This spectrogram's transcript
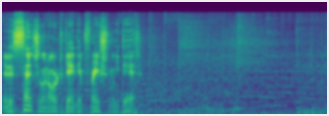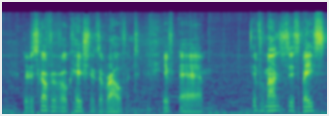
It is essential in order to gain the information we did. The discovery of location is irrelevant. If um, if we manage this base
